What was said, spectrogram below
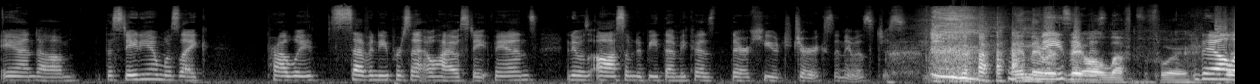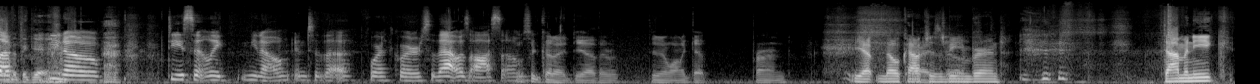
and um, the stadium was like probably seventy percent Ohio State fans. And it was awesome to beat them because they're huge jerks, and it was just and they, were, Amazing they all left before they all the end left, of the game. you know, decently, you know, into the fourth quarter. So that was awesome. It was a good idea. They, were, they didn't want to get burned. Yep, no couches Right, being burned. Dominique,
